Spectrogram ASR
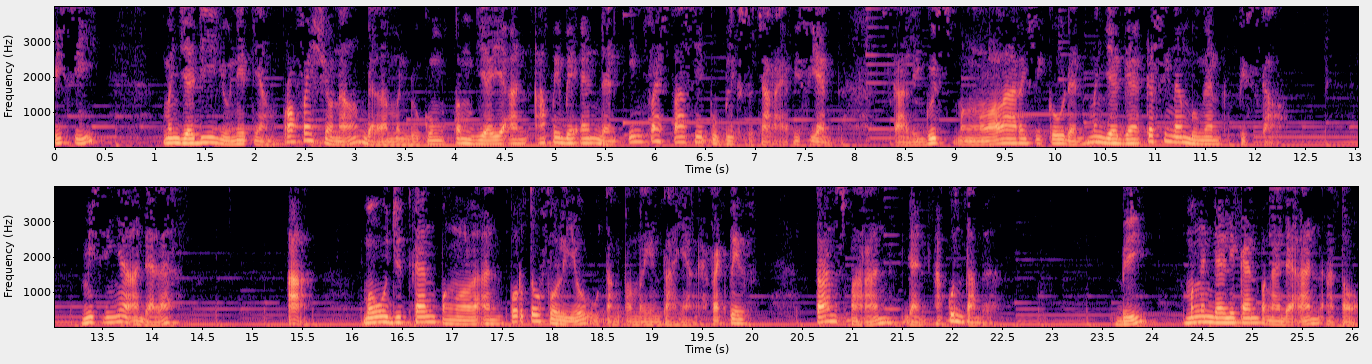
Visi menjadi unit yang profesional dalam mendukung pembiayaan APBN dan investasi publik secara efisien, sekaligus mengelola risiko dan menjaga kesinambungan fiskal. Misinya adalah A. Mewujudkan pengelolaan portofolio utang pemerintah yang efektif, transparan, dan akuntabel. B. mengendalikan pengadaan atau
